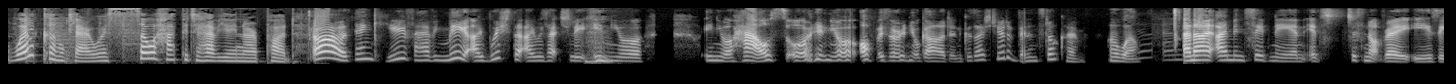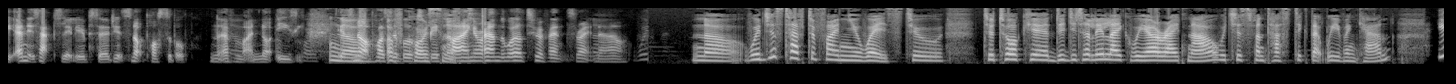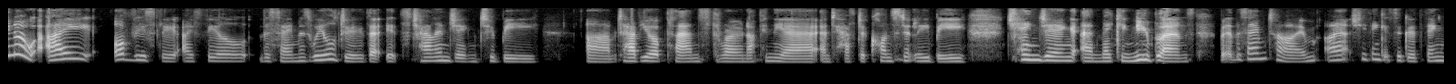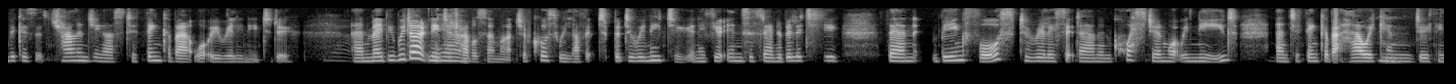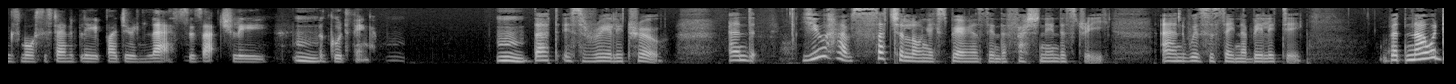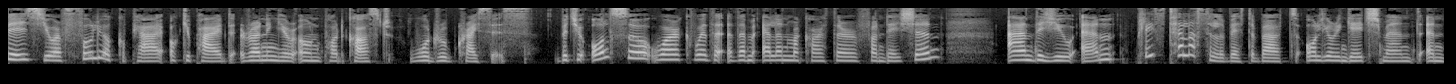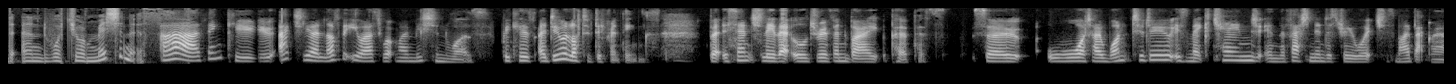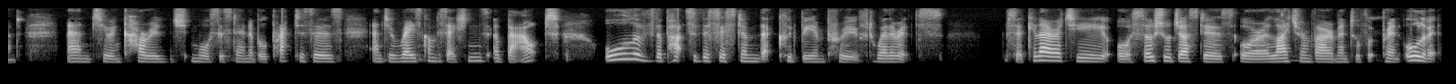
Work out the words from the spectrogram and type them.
Welcome, Claire. We're so happy to have you in our pod. Oh, thank you for having me. I wish that I was actually in your in your house or in your office or in your garden because I should have been in Stockholm. Oh well. And I, I'm in Sydney and it's just not very easy and it's absolutely absurd. It's not possible. Never mind, not easy. No, it's not possible to be not. flying around the world to events right now. No, we just have to find new ways to to talk uh, digitally like we are right now, which is fantastic that we even can. You know, I obviously I feel the same as we all do that it's challenging to be um, to have your plans thrown up in the air and to have to constantly be changing and making new plans. But at the same time, I actually think it's a good thing because it's challenging us to think about what we really need to do. And maybe we don't need Yeah. to travel so much. Of course, we love it, but do we need to? And if you're in sustainability, then being forced to really sit down and question what we need and to think about how we can mm. do things more sustainably by doing less is actually mm. a good thing. Mm. That is really true. And you have such a long experience in the fashion industry and with sustainability. But nowadays, you are fully occupi- occupied running your own podcast, Wardrobe Crisis. But you also work with the, Ellen MacArthur Foundation and the UN. Please tell us a little bit about all your engagement and, and what your mission is. Ah, thank you. Actually, I love that you asked what my mission was because I do a lot of different things, but essentially they're all driven by purpose. So, what I want to do is make change in the fashion industry, which is my background, and to encourage more sustainable practices and to raise conversations about all of the parts of the system that could be improved, whether it's circularity or social justice or a lighter environmental footprint, all of it.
